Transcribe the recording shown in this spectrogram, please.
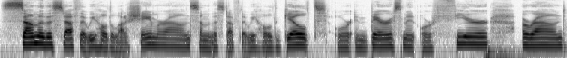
some of the stuff that we hold a lot of shame around, some of the stuff that we hold guilt or embarrassment or fear around.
